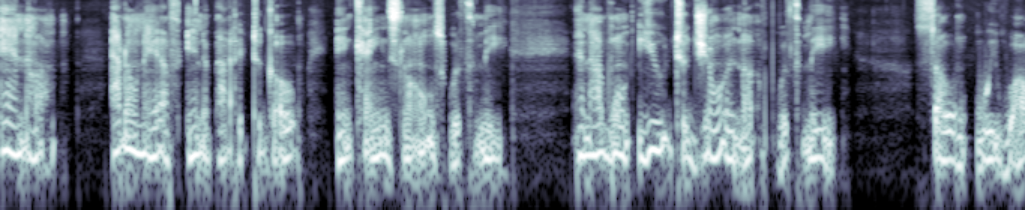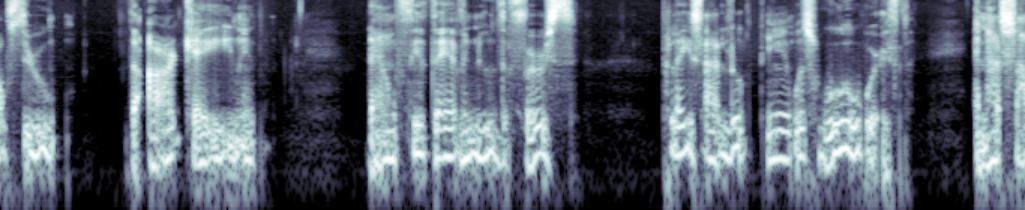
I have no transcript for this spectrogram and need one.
And um, I don't have anybody to go in Cain-Sloan's with me. And I want you to join up with me. So we walked through the arcade and down Fifth Avenue. The first place I looked in was Woolworth, and I saw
